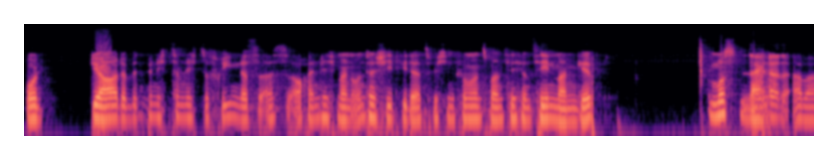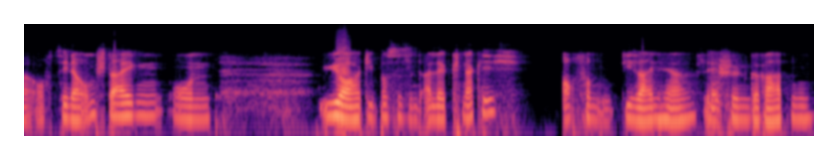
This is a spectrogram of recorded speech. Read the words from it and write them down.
und Ja, damit bin ich ziemlich zufrieden, dass es auch endlich mal einen Unterschied wieder zwischen 25 und 10 Mann gibt. Mussten leider aber auf 10er umsteigen und ja, die Bosse sind alle knackig, auch vom Design her sehr schön geraten.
